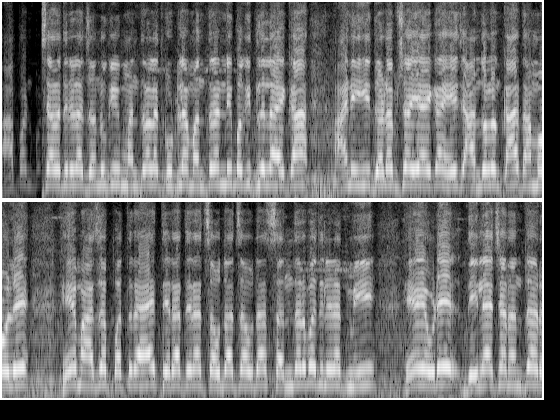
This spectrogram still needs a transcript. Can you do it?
आपण इशारा दिलेला जणू की मंत्रालयात कुठल्या मंत्र्यांनी बघितलेलं आहे का? आणि ही दडपशाही आहे का? हे जे आंदोलन का थांबवले? हे माझं पत्र आहे तेरा तेरा चौदा चौदा संदर्भ दिलेले आहेत मी. हे एवढे दिल्याच्या नंतर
